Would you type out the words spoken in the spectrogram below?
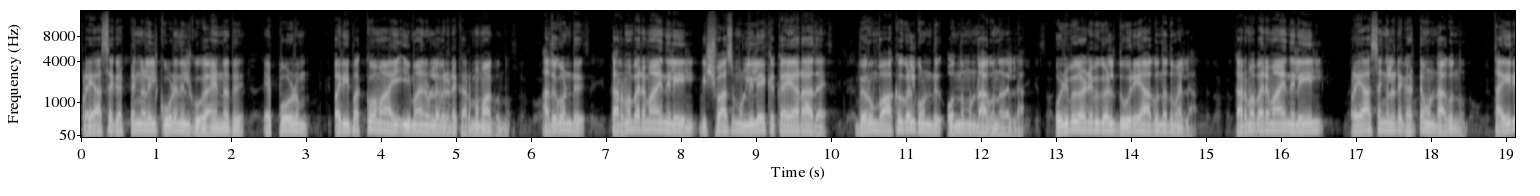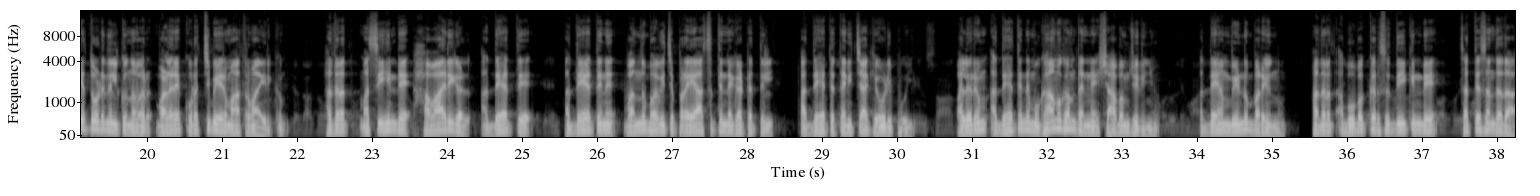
പ്രയാസഘട്ടങ്ങളിൽ കൂടെ നിൽക്കുക എന്നത് എപ്പോഴും പരിപക്വമായി ഈമാനുള്ളവരുടെ കർമ്മമാകുന്നു. അതുകൊണ്ട് കർമ്മപരമായ നിലയിൽ വിശ്വാസം ഉള്ളിലേക്ക് കയറാതെ വെറും വാക്കുകൾ കൊണ്ട് ഒന്നും ഉണ്ടാകുന്നതല്ല. ഒഴിവ് കഴിവുകൾ ദൂരെയാകുന്നതുമല്ല കർമ്മപരമായ നിലയിൽ പ്രയാസങ്ങളുടെ ഘട്ടമുണ്ടാകുന്നു ധൈര്യത്തോടെ നിൽക്കുന്നവർ വളരെ കുറച്ചു പേര് മാത്രമായിരിക്കും. ഹദ്രത് മസീഹിന്റെ ഹവാരികൾ അദ്ദേഹത്തെ അദ്ദേഹത്തിന് വന്നു ഭവിച്ച പ്രയാസത്തിന്റെ ഘട്ടത്തിൽ അദ്ദേഹത്തെ തനിച്ചാക്കി ഓടിപ്പോയി. പലരും അദ്ദേഹത്തിന്റെ മുഖാമുഖം തന്നെ ശാപം ചൊരിഞ്ഞു. അദ്ദേഹം വീണ്ടും പറയുന്നു ഹദ്രത് അബൂബക്കർ സിദ്ദീഖിന്റെ സത്യസന്ധത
